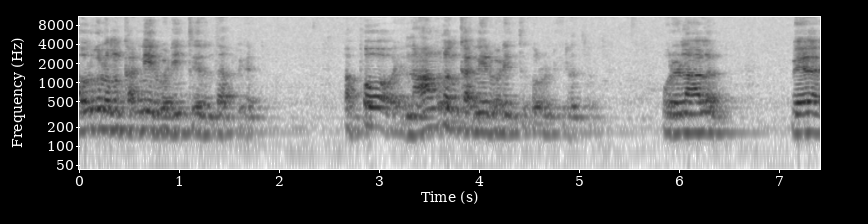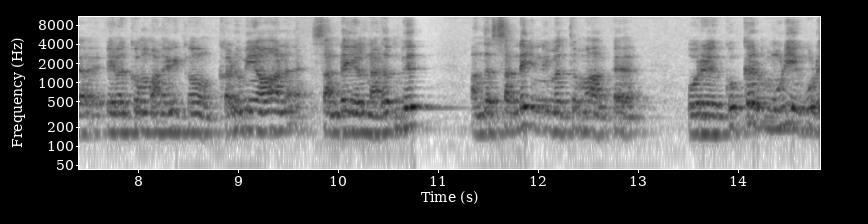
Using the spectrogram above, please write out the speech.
அவர்களும் கண்ணீர் வடித்து இருந்தார்கள். அப்போது நாங்களும் கண்ணீர் வடித்து கொண்டிருந்தோம். ஒரு நாள் வே எனக்கும் மனைவிக்கும் கடுமையான சண்டைகள் நடந்து அந்த சண்டையின் நிமித்தமாக ஒரு குக்கர் மூடியை கூட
